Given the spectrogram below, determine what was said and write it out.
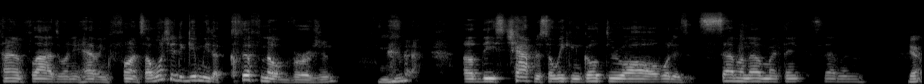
time flies when you're having fun, so I want you to give me the Cliff Note version mm-hmm. of these chapters so we can go through all what is it, seven of them, I think, seven yeah.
